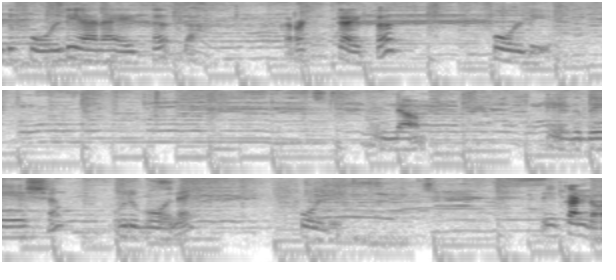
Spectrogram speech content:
ഇത് ഫോൾഡ് ചെയ്യാനായിട്ട് കറക്റ്റായിട്ട് ഫോൾഡ് ചെയ്യാം. എല്ലാം ഏകദേശം ഒരുപോലെ ഫോൾഡ് ചെയ്യും. കണ്ടോ?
